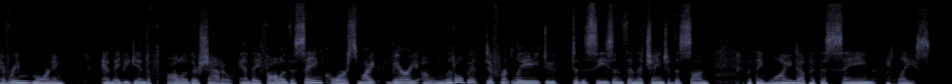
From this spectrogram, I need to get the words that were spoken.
every morning and they begin to follow their shadow and they follow the same course might vary a little bit differently due to the seasons and the change of the sun, but they wind up at the same place.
